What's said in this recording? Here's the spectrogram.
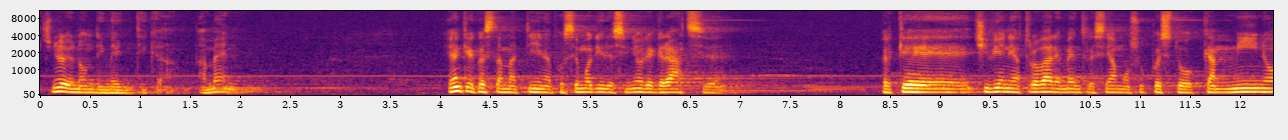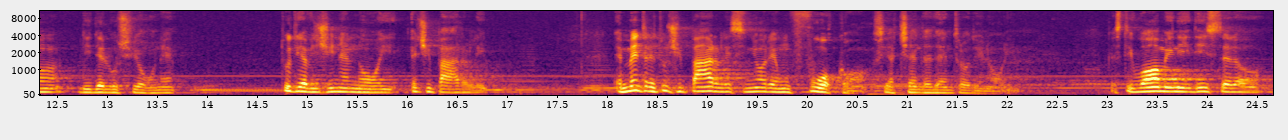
Signore non dimentica. Amen. E anche questa mattina possiamo dire, Signore, grazie perché ci vieni a trovare mentre siamo su questo cammino di delusione. Tu ti avvicini a noi e ci parli. E mentre tu ci parli, Signore, un fuoco si accende dentro di noi. Questi uomini dissero,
